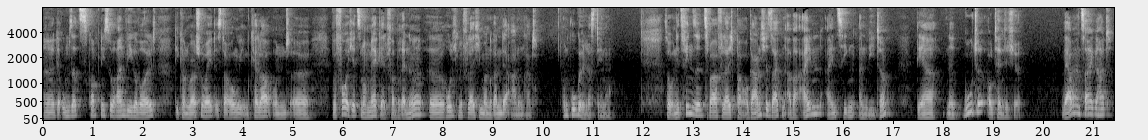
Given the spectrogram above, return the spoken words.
äh, der Umsatz kommt nicht so rein wie gewollt, die Conversion Rate ist da irgendwie im Keller und äh, bevor ich jetzt noch mehr Geld verbrenne, äh, hole ich mir vielleicht jemanden ran, der Ahnung hat und googeln das Thema. So, und jetzt finden Sie zwar vielleicht ein paar organische Seiten, aber einen einzigen Anbieter, der eine gute, authentische Werbeanzeige hat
